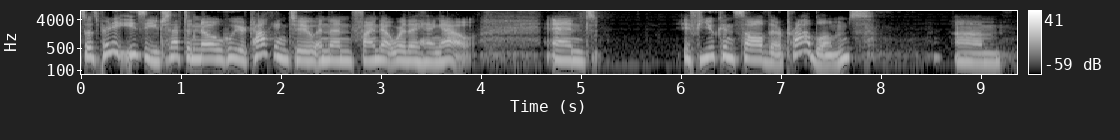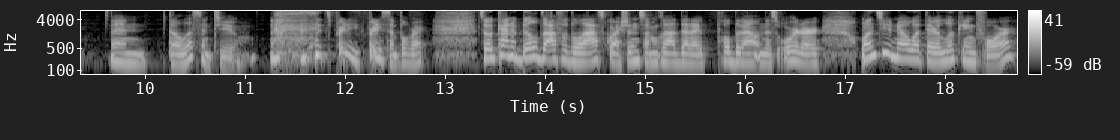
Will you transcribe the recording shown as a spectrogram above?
So it's pretty easy. You just have to know who you're talking to and then find out where they hang out. And if you can solve their problems, um, then they'll listen to you. it's pretty pretty simple, right? So it kind of builds off of the last question. So I'm glad that I pulled them out in this order. Once you know what they're looking for,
